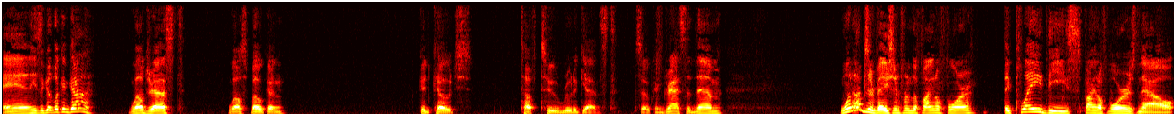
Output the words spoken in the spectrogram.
And he's a good looking guy. Well dressed, well spoken, good coach, tough to root against. So congrats to them. One observation from the Final Four they play these Final Fours now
